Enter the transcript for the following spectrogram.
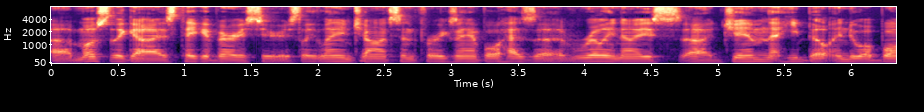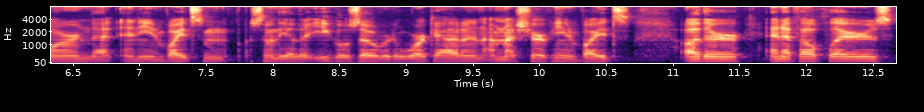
Uh, most of the guys take it very seriously. Lane Johnson, for example, has a really nice uh, gym that he built into a barn that, and he invites some some of the other Eagles over to work out in. I'm not sure if he invites other NFL players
